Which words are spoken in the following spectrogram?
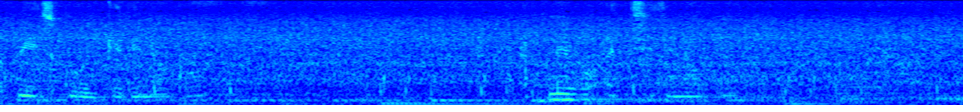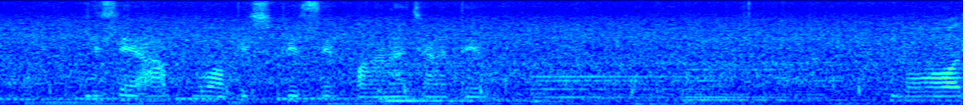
अपने स्कूल के दिनों को। अपने वो अच्छे दिनों को। जिसे आप वापस फिर से पाना चाहते हो। बहुत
